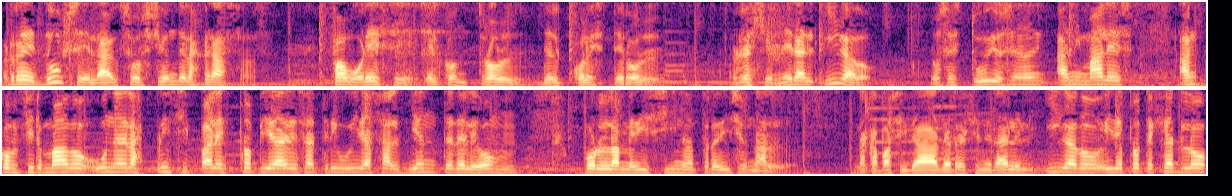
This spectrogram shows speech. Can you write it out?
reduce la absorción de las grasas, favorece el control del colesterol, regenera el hígado. Los estudios en animales han confirmado una de las principales propiedades atribuidas al diente de león por la medicina tradicional, la capacidad de regenerar el hígado y de protegerlo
